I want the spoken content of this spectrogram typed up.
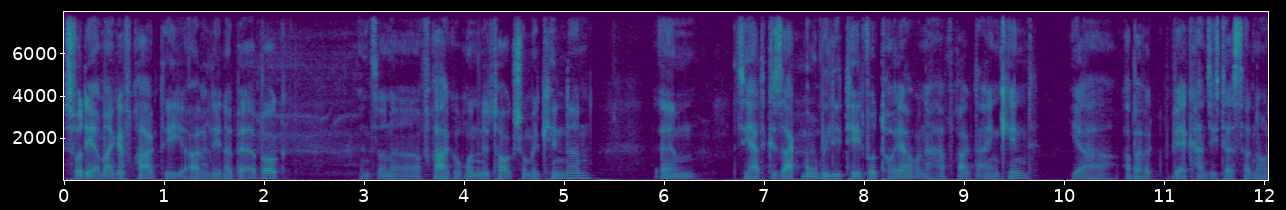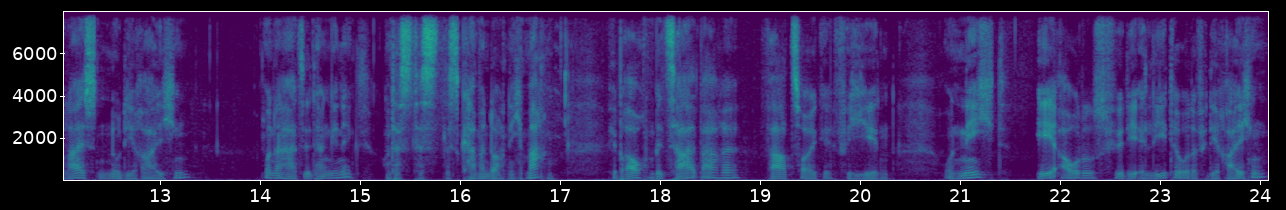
Es wurde ja mal gefragt, die Annalena Baerbock in so einer Fragerunde Talkshow mit Kindern. Ähm, sie hat gesagt, Mobilität wird teuer. Und da fragt ein Kind, ja, aber wer kann sich das dann noch leisten? Nur die Reichen? Und da hat sie dann genickt. Und das, das, das kann man doch nicht machen. Wir brauchen bezahlbare Fahrzeuge für jeden und nicht E-Autos für die Elite oder für die Reichen.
